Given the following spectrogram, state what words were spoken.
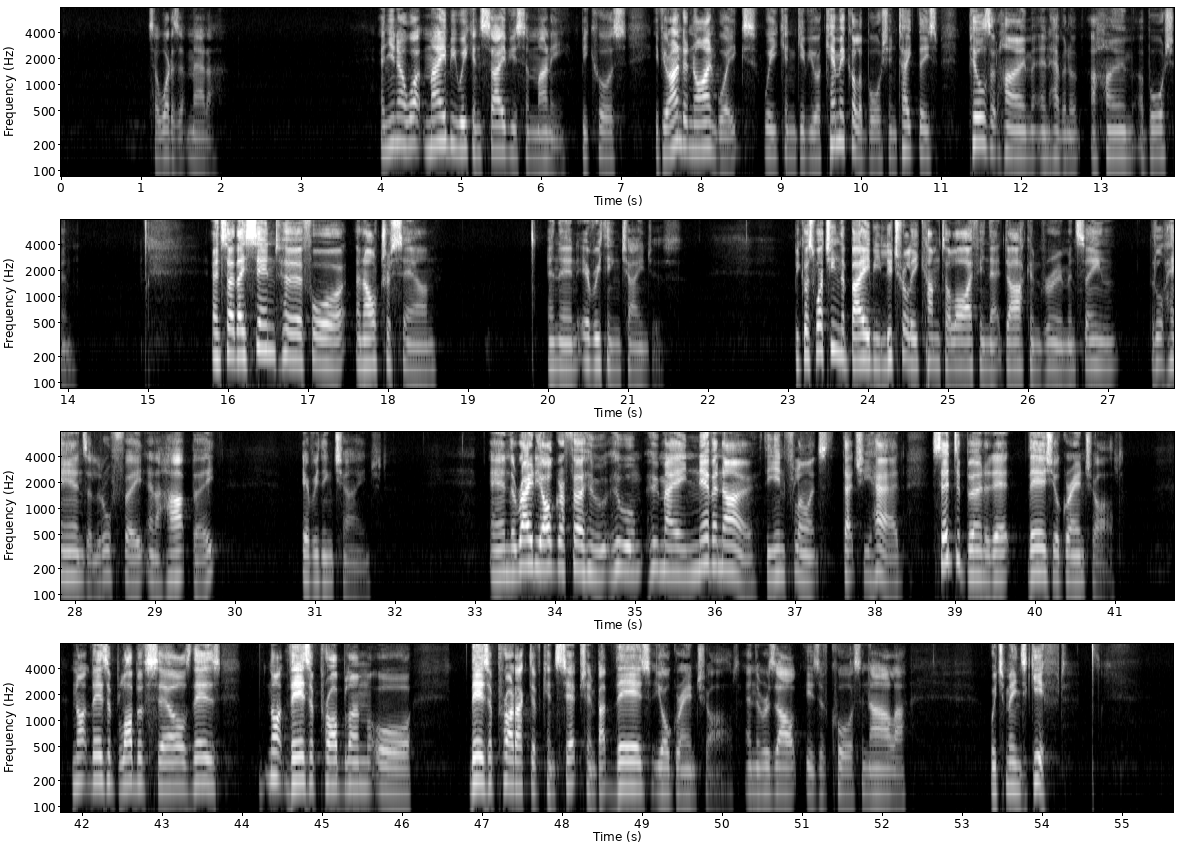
So what does it matter? And you know what? Maybe we can save you some money because if you're under nine weeks, we can give you a chemical abortion, take these pills at home, and have an, a home abortion. And so they send her for an ultrasound, and then everything changes. Because watching the baby literally come to life in that darkened room and seeing little hands and little feet and a heartbeat, everything changed. And the radiographer, who, who, who may never know the influence that she had, said to Bernadette, There's your grandchild. Not there's a blob of cells, there's not there's a problem or there's a product of conception, but there's your grandchild. And the result is, of course, Nala, which means gift.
